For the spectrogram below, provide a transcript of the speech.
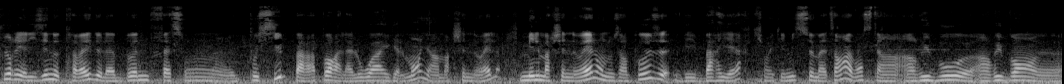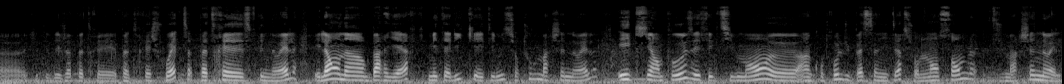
plus réaliser notre travail de la bonne façon euh, possible par rapport à la loi également. Il y a un marché de Noël. Mais le marché de Noël, on nous impose des barrières qui ont été mises ce matin. Avant, c'était un, ruban, ruban euh, qui était déjà pas très, chouette, pas très esprit de Noël. Et là, on a un barrière métallique qui a été mise sur tout le marché de Noël et qui impose effectivement euh, un contrôle du pass sanitaire sur l'ensemble du marché de Noël.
